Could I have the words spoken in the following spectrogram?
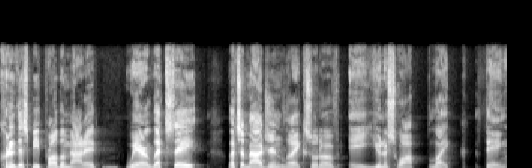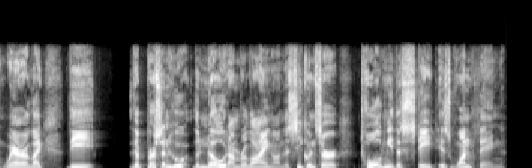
Couldn't this be problematic where let's say let's imagine like sort of a Uniswap like thing where like the the person who the node I'm relying on, the sequencer told me the state is one thing.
